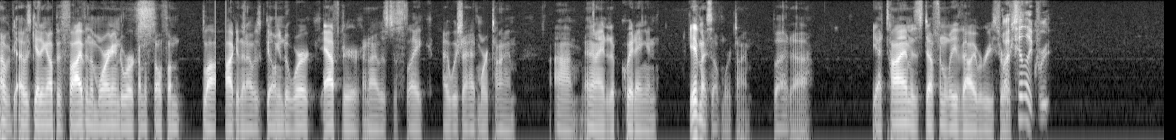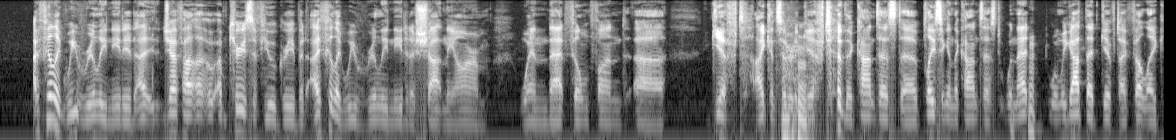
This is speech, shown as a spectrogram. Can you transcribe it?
I would, I was getting up at five in the morning to work on the film fund blog, and then I was going to work after, and I was just like, I wish I had more time. Um, and then I ended up quitting and gave myself more time. But uh, yeah, time is definitely a valuable resource. I feel like we I feel like we really needed I, Jeff. I- I'm curious if you agree, but I feel like we really needed a shot in the arm when that film fund uh, gift. I considered a gift. the contest, uh, placing in the contest. When that when we got that gift, I felt like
